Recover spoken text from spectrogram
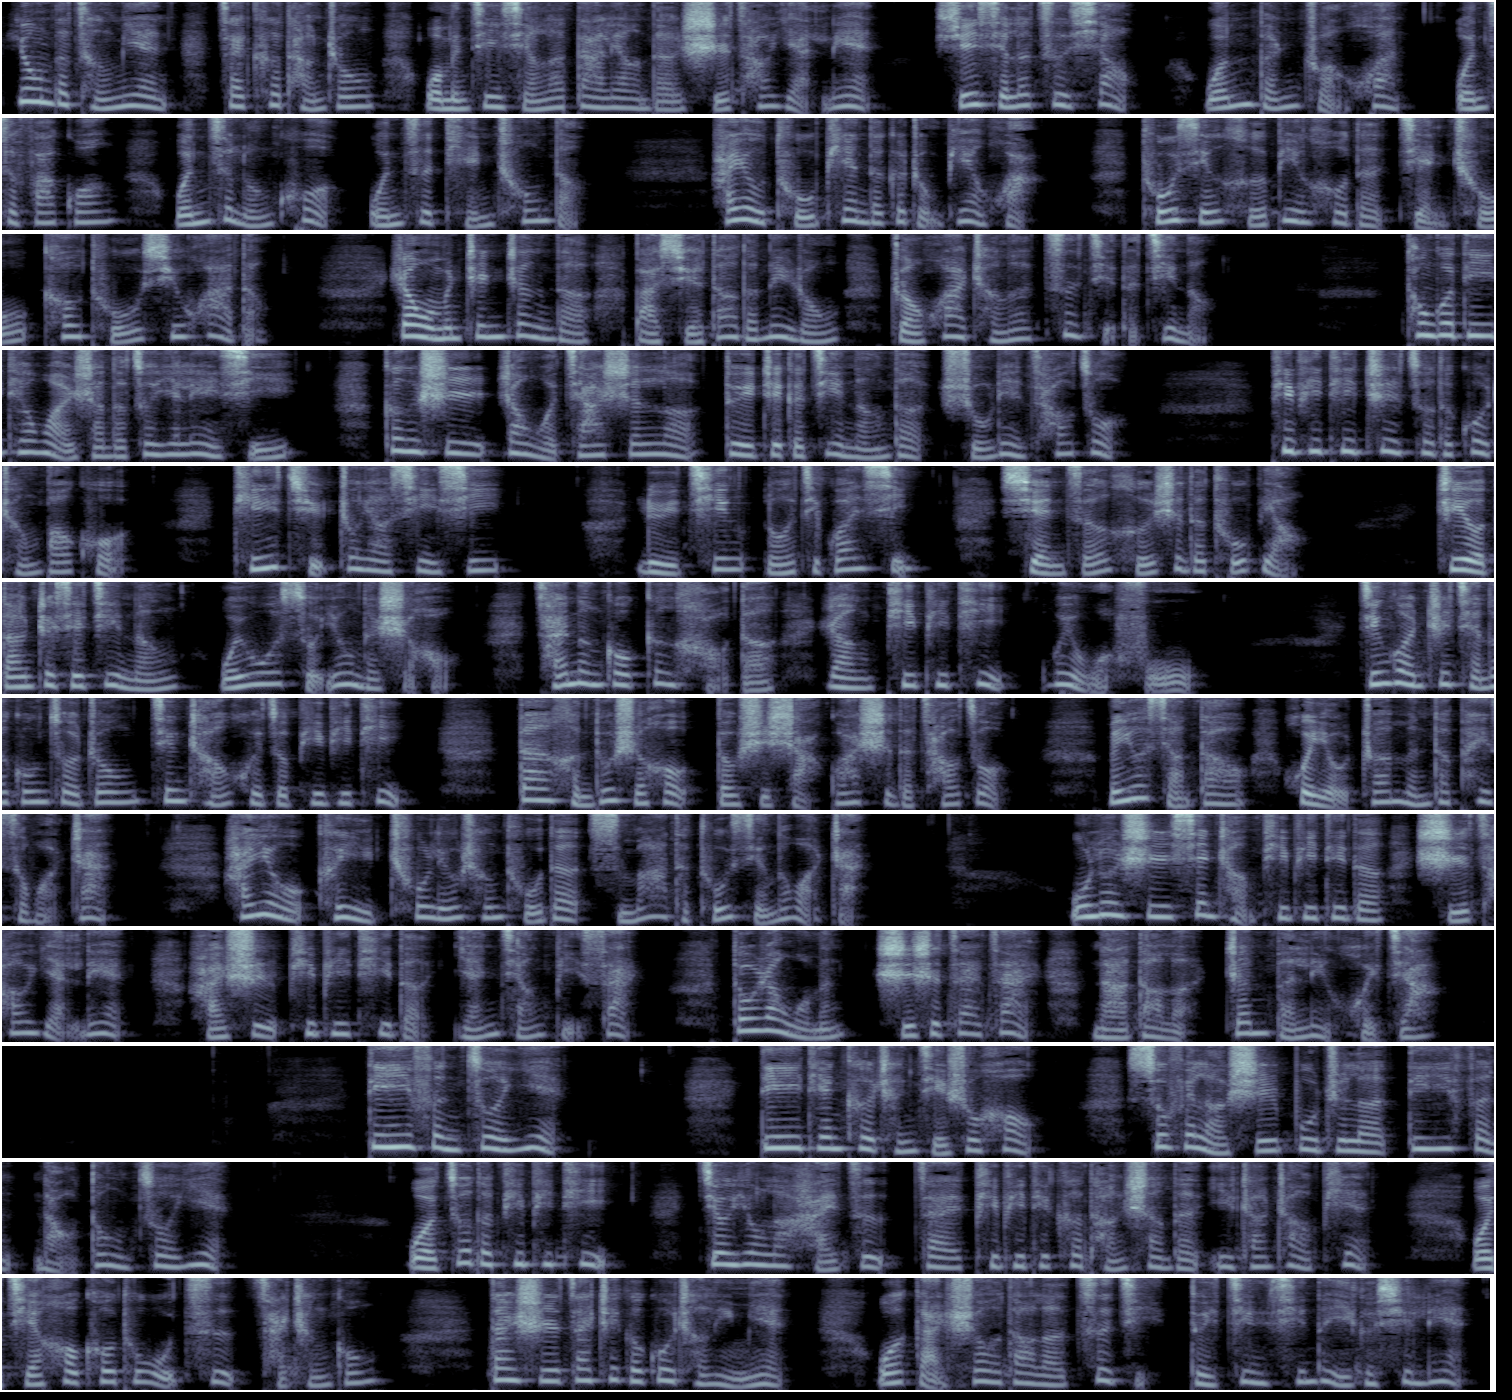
用的层面，在课堂中我们进行了大量的实操演练。学习了字效、文本转换、文字发光、文字轮廓、文字填充等，还有图片的各种变化、图形合并后的剪除、抠图、虚化等，让我们真正的把学到的内容转化成了自己的技能。通过第一天晚上的作业练习，更是让我加深了对这个技能的熟练操作。PPT 制作的过程包括提取重要信息、捋清逻辑关系、选择合适的图表。只有当这些技能为我所用的时候，才能够更好的让 PPT 为我服务。尽管之前的工作中经常会做 PPT，但很多时候都是傻瓜式的操作，没有想到会有专门的配色网站，还有可以出流程图的 Smart 图形的网站。无论是现场 PPT 的实操演练，还是 PPT 的演讲比赛，都让我们实实在在拿到了真本领回家。第一份作业，第一天课程结束后，苏菲老师布置了第一份脑洞作业。我做的 PPT 就用了孩子在 PPT 课堂上的一张照片，我前后抠图五次才成功。但是在这个过程里面，我感受到了自己对静心的一个训练。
